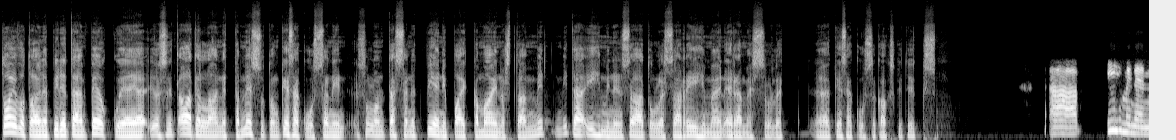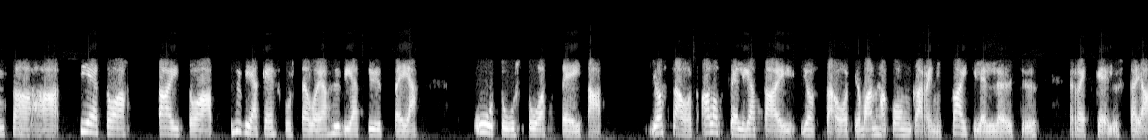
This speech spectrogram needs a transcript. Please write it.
toivotaan ja pidetään peukkuja ja jos nyt ajatellaan, että messut on kesäkuussa, niin sulla on tässä nyt pieni paikka mainostaa. Mit, mitä ihminen saa tullessaan Riihimäen erämessuille kesäkuussa 2021? Äh, ihminen saa tietoa, taitoa, hyviä keskusteluja, hyviä tyyppejä, uutuustuotteita. Jos sä oot aloittelija tai jos sä oot jo vanha konkari, niin kaikille löytyy retkeilystä ja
